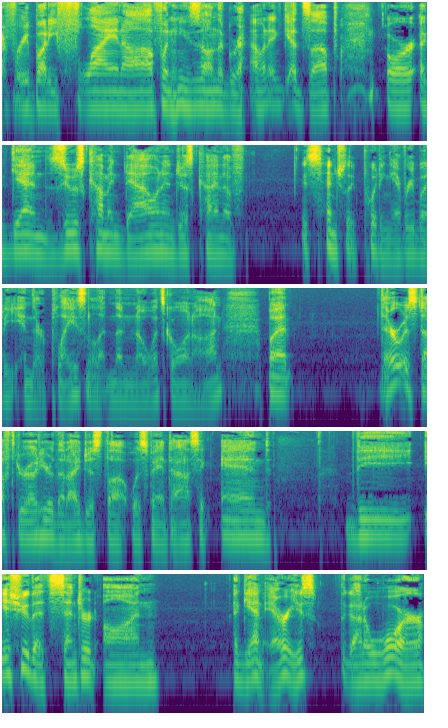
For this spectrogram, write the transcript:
everybody flying off when he's on the ground and gets up, or again, Zeus coming down and just kind of essentially putting everybody in their place and letting them know what's going on. But there was stuff throughout here that I just thought was fantastic. And the issue that's centered on, again, Ares, the god of war,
